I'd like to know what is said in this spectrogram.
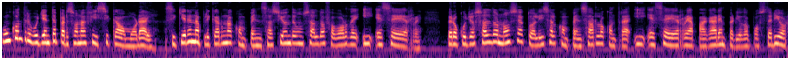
un contribuyente persona física o moral, si quieren aplicar una compensación de un saldo a favor de ISR, pero cuyo saldo no se actualiza al compensarlo contra ISR a pagar en periodo posterior,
